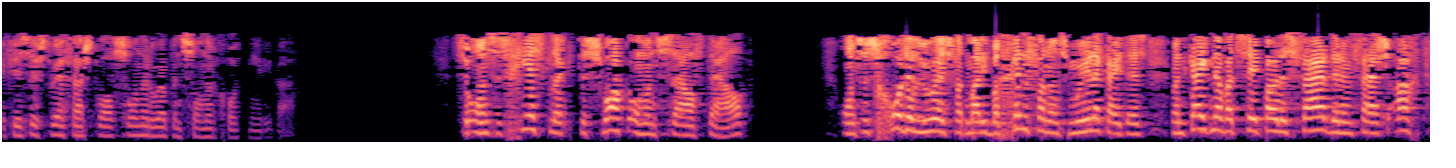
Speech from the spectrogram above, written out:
Efesiërs 2 vers 12 sonder hoop en sonder God in hierdie wêreld. So ons is geestelik te swak om onsself te help. Ons is goddeloos wat maar die begin van ons moeilikheid is, want kyk nou wat sê Paulus verder in vers 8,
